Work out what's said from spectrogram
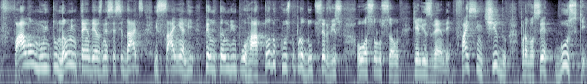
falam muito, não entendem as necessidades e saem ali tentando empurrar a todo custo o produto, serviço ou a solução que eles vendem. Faz sentido para você? Busque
